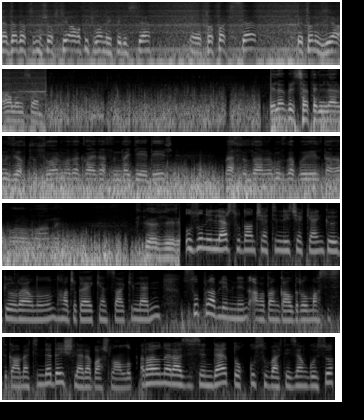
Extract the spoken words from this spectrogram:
nəzərdə tutmuşuq ki, 6 kilometr hissə, torpaq hissə beton üzüyə alınsın. Elə bir çətinliklərimiz yoxdur. Suvarmada qaydasında gedir. Məhsuldarlığımız da bu il daha bol olmağını gözləyirik. Uzun illər sudan çətinlik çəkən Göygöl rayonunun Hacıqaya kənd sakinlərinin su probleminin aradan qaldırılması istiqamətində də işlərə başlanılıb. Rayon ərazisində 9 subartezian quyusu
